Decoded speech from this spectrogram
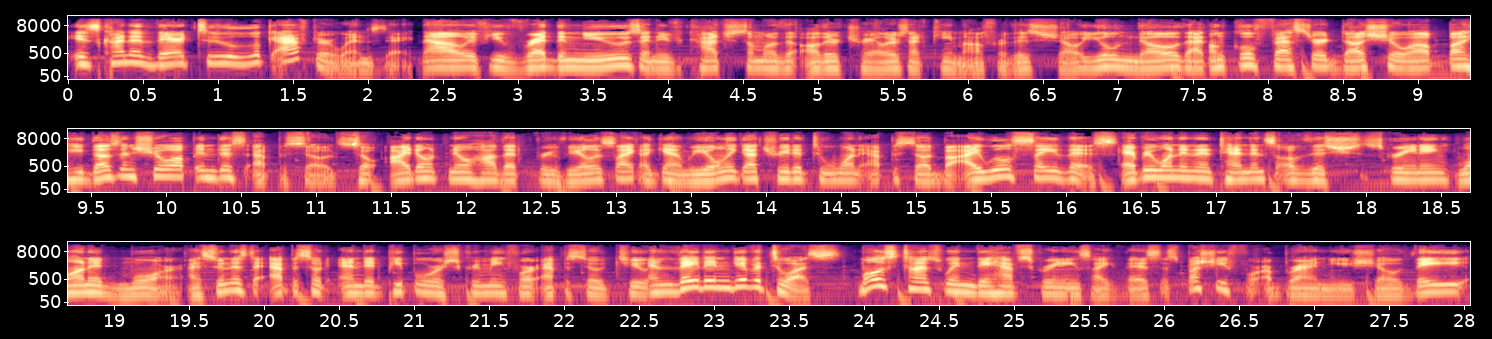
is kind of there to look after Wednesday. Now, if you've read the news and you've catched some of the other trailers that came out for this show, you'll know that Uncle Fester does show up, but he doesn't show up in this episode. So I don't know how that reveal is like. Again, we only got treated to one episode, but I will say this everyone in attendance of this screening wanted more. As soon as the episode ended, people were screaming for episode two, and they didn't give it to us. Most times when they have screenings like this, especially for a brand new show, they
